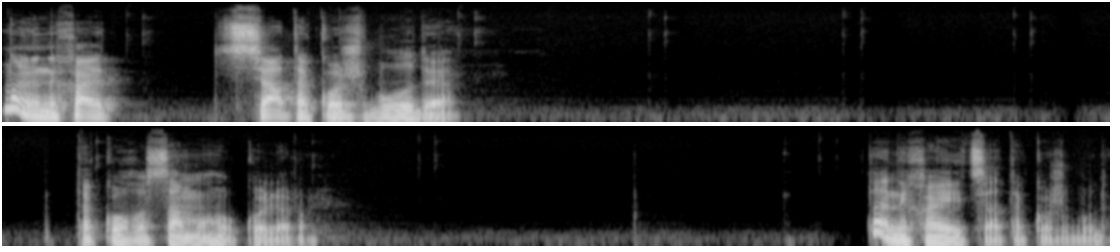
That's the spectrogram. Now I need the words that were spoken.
Ну і нехай ця також буде такого самого кольору. Та нехай і ця також буде.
